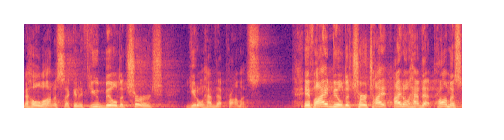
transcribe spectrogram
Now, hold on a second. If you build a church, you don't have that promise. If I build a church, I, I don't have that promise.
